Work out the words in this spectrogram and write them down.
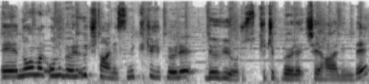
Ee, normal onu böyle üç tanesini küçücük böyle dövüyoruz. Küçük böyle şey halinde.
